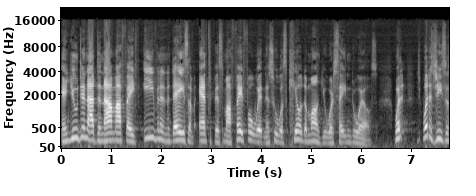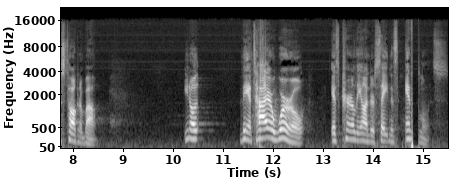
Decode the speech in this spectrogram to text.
And you did not deny my faith, even in the days of Antipas, my faithful witness, who was killed among you where Satan dwells. What, what is Jesus talking about? You know, the entire world is currently under Satan's influence.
